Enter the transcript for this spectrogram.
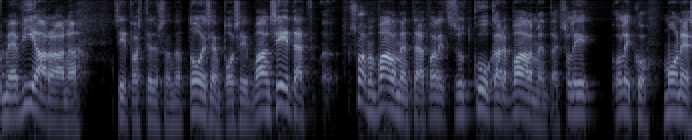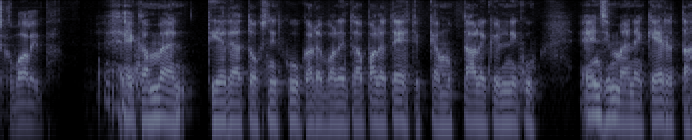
meidän vieraana, siitä voisi tietysti antaa toisen posin, vaan siitä, että Suomen valmentajat valitsivat sut kuukauden valmentajaksi. Oli, oliko monesko valinta? Eikä mä en tiedä, että onko niitä kuukauden valintaa paljon tehtykään, mutta tämä oli kyllä niin kuin ensimmäinen kerta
